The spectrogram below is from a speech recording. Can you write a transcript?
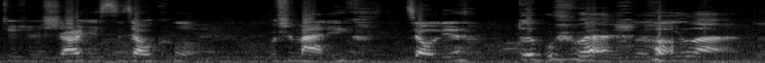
就是十二节私教课，不是买了一个 教练。对，不是买一个依赖，对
